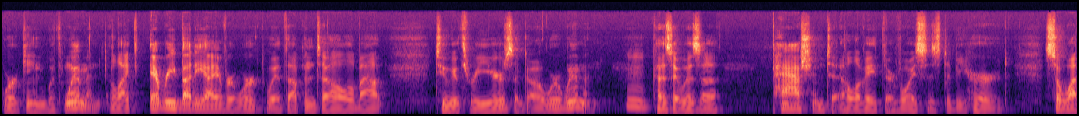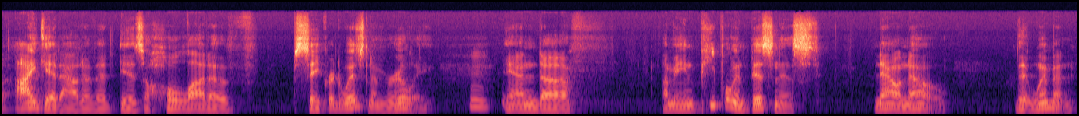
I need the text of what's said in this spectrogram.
working with women. Like everybody I ever worked with up until about two or three years ago were women because it was a passion to elevate their voices to be heard. So, what I get out of it is a whole lot of sacred wisdom, really. And uh, I mean, people in business now know that women,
